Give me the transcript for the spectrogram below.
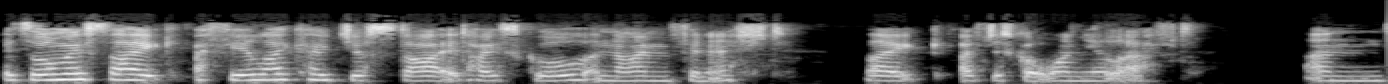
it's almost like I feel like I just started high school and now I'm finished. Like I've just got one year left, and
